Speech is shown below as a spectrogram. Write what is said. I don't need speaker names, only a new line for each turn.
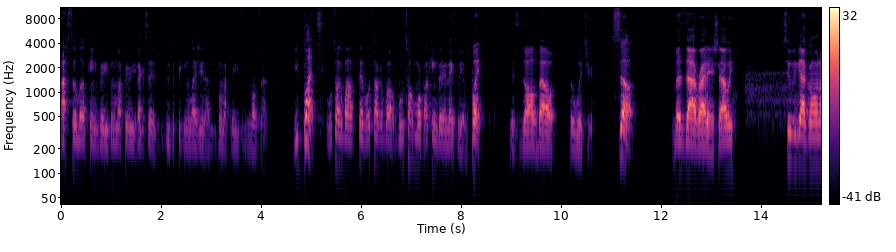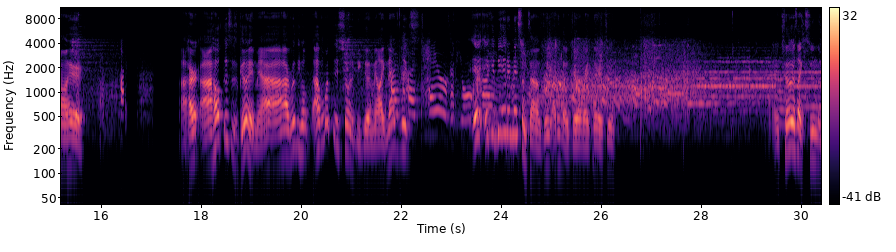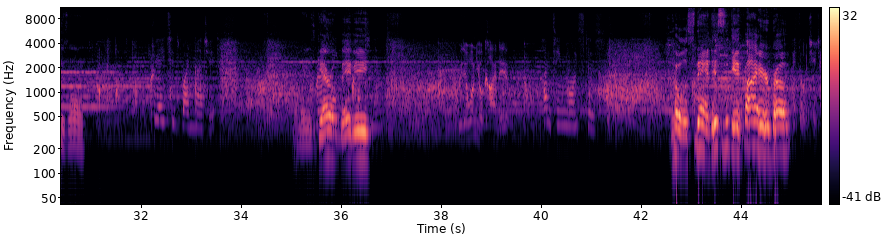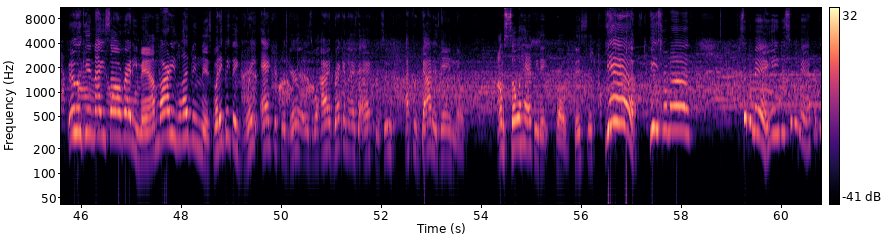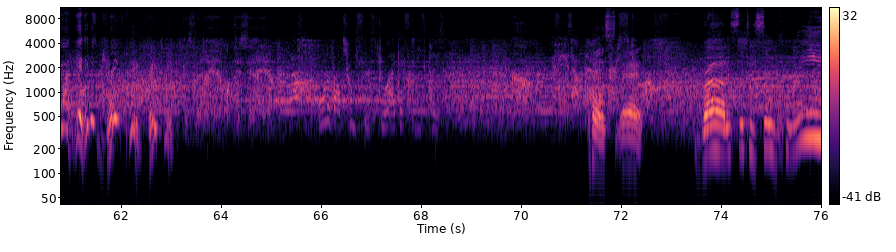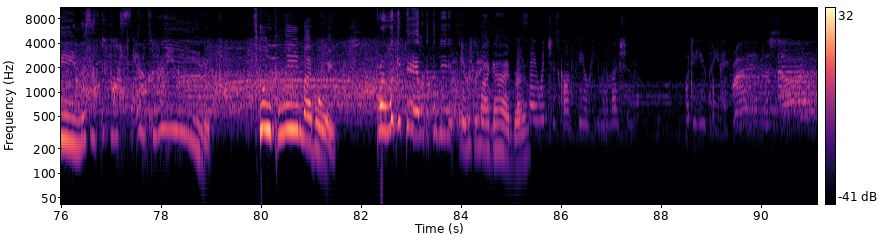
I still love King Vid. He's one of my favorite. Like I said, the dude's a freaking legend. He's one of my favorite YouTubers of all time. But we'll talk about that. We'll talk about we'll talk more about King Vid in the next video. But this is all about The Witcher. So let's dive right in, shall we? See what we got going on here. I heard. I hope this is good, man. I, I really hope. I want this show to be good, man. Like Netflix. It, it can be hit or miss sometimes, dude. I think that was Joe right there too. The trailer's like two minutes long.
Created by magic.
My name's Geralt, baby.
We don't want your kind here.
Hunting monsters.
Oh snap! This is looking fire, bro.
I thought you'd have.
They're looking nice already, man. I'm already loving this. But they picked a great actor for Geralt as well. I recognize the actor too. I forgot his name though. I'm so happy that, bro. This is yeah. He's from uh Superman. Yeah, he did Superman. I forgot. Yeah, they did great pick. Great pick.
Because then I am what they say I am.
All of our choices draw our destinies closer. If he is out there,
Oh snap. Bruh, this is looking so clean. This is looking so clean. Too clean, my boy. Bro, look at that. Look at the vid. Oh, look at my guy,
they
bro.
say witchers can't feel human emotion. What do you believe in?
